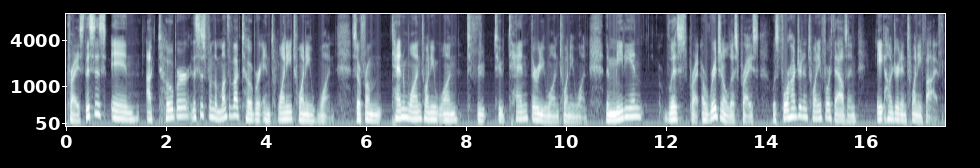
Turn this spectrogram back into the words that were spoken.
price this is in october this is from the month of october in 2021 so from 10 1 21 to, to 10 31 21 the median list price original list price was 424825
